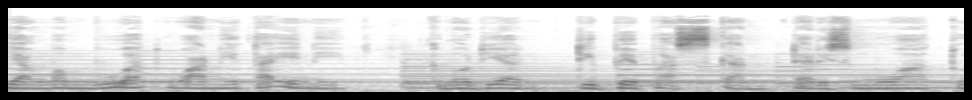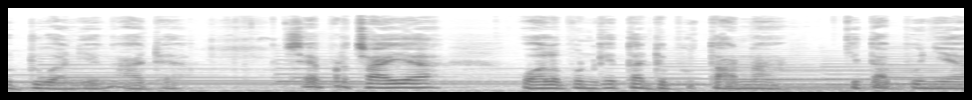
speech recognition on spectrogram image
yang membuat wanita ini kemudian dibebaskan dari semua tuduhan yang ada. Saya percaya walaupun kita debu tanah, kita punya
